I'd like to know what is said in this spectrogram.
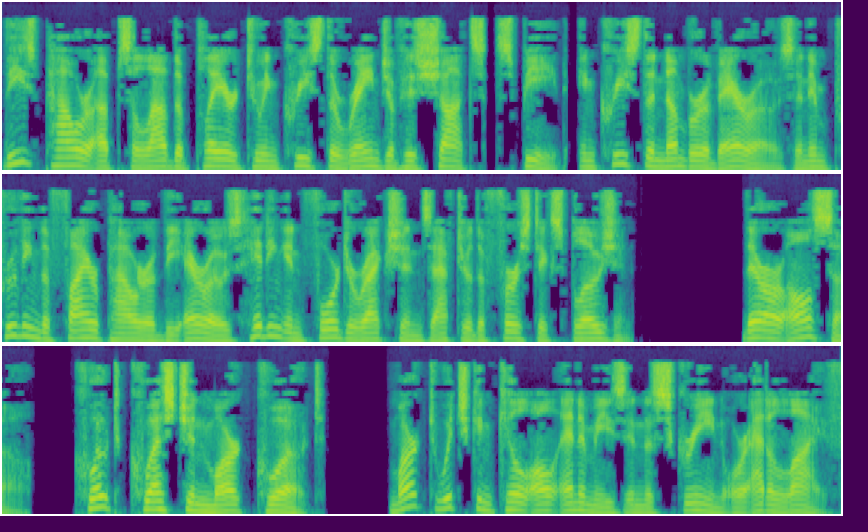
These power-ups allow the player to increase the range of his shots, speed, increase the number of arrows and improving the firepower of the arrows hitting in four directions after the first explosion. There are also quote question mark quote marked which can kill all enemies in the screen or add a life.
